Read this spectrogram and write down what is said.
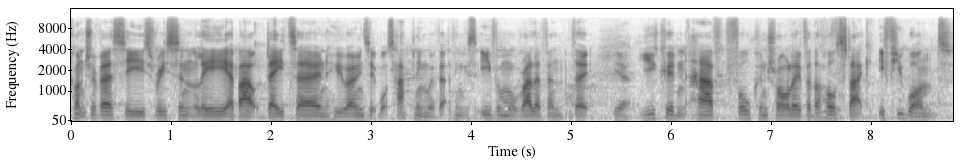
controversies recently about data and who owns it, what's happening with it, I think it's even more relevant that Yeah. you can have full control over the whole stack if you want,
